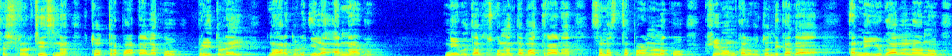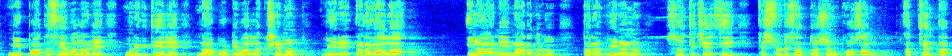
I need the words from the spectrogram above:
కృష్ణుడు చేసిన స్తోత్ర పాఠాలకు ప్రీతుడై నారదుడు ఇలా అన్నాడు. నీవు తలుచుకున్నంత మాత్రాన సమస్త ప్రాణులకు క్షేమం కలుగుతుంది కదా? అన్ని యుగాలలోనూ నీ పాదసేవలోనే మునిగి తేలే నా బోటి వాళ్ళ క్షేమం వేరే అడగాలా? ఇలా అని నారదుడు తన వీణను శృతి చేసి కృష్ణుడి సంతోషం కోసం అత్యంత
